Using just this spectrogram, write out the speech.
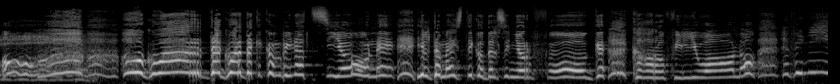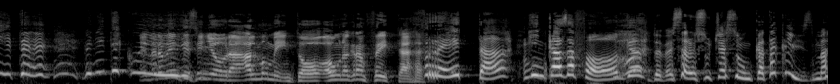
Oh, oh, guarda, guarda che combinazione! Il domestico del signor Fogg, caro figliuolo, venite, venite qui. Eh, veramente, signora, al momento ho una gran fretta. Fretta? In casa Fogg? Deve essere successo un cataclisma.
